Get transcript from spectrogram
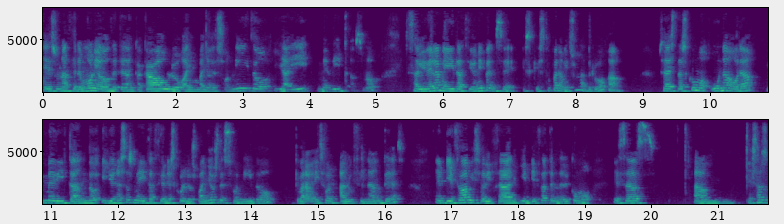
es una ceremonia donde te dan cacao, luego hay un baño de sonido y ahí meditas, ¿no? Salí de la meditación y pensé, es que esto para mí es una droga. O sea, estás como una hora meditando y yo en esas meditaciones con los baños de sonido, que para mí son alucinantes, empiezo a visualizar y empiezo a tener como esas, esas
